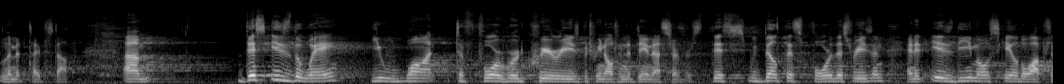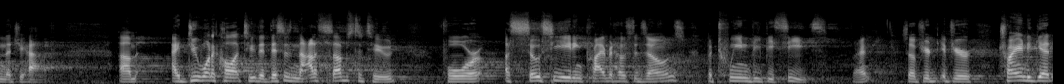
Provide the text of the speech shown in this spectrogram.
limit type stuff. Um, this is the way you want to forward queries between alternate DNS servers. This, we built this for this reason, and it is the most scalable option that you have. Um, I do want to call it too that this is not a substitute for associating private hosted zones between VPCs, right? So if you're, if you're trying to get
